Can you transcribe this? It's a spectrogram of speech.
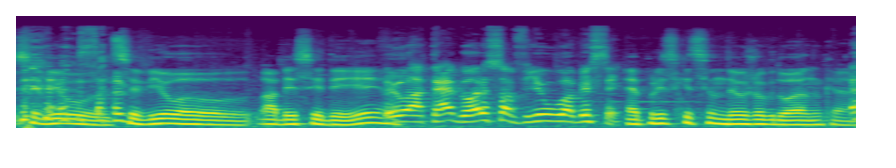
Você viu, você viu o ABCDE? Eu até agora só vi o ABC. É por isso que você não deu o jogo do ano, cara.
